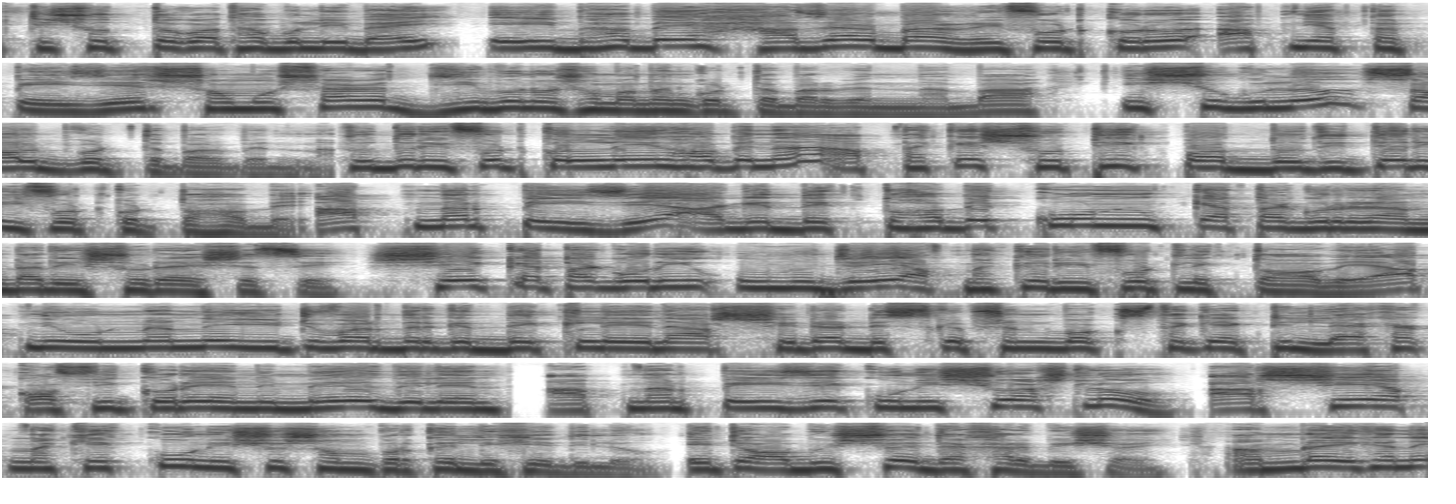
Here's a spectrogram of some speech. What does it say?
একটি সত্য কথা বলি ভাই, এইভাবে হাজারবার রিপোর্ট করে আপনি আপনার পেজের সমস্যার জীবনও সমাধান করতে পারবেন না বা ইস্যুগুলো সলভ করতে পারবেন না। শুধু রিপোর্ট করলেই হবে না, আপনাকে সঠিক পদ্ধতিতে রিপোর্ট করতে হবে। আপনার পেজে আগে দেখতে হবে কোন ক্যাটাগরির আন্ডার ইস্যুটা এসেছে। সেই ক্যাটাগরি অনুযায়ী আপনাকে রিপোর্ট লিখতে হবে। আপনি অন্যান্য ইউটিউবারদেরকে দেখলেন আর সেটা ডিসক্রিপশন বক্স থেকে একটি লেখা কপি করে এনে মেরে দিলেন, আপনার পেজে কোন ইস্যু আসলো? আর সে আপনাকে কোন ইস্যু সম্পর্কে লিখে দিল? এটা অবশ্যই দেখার বিষয়। আমরা এখানে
